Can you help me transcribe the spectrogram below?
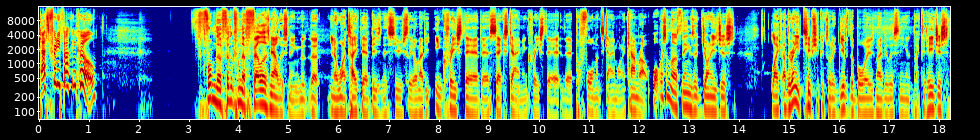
that's pretty fucking cool. From the from the, fellas now listening that, that you know want to take their business seriously or maybe increase their their sex game, increase their their performance game on a camera. What were some of the things that Johnny just like? Are there any tips you could sort of give the boys maybe listening? And like, did he just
